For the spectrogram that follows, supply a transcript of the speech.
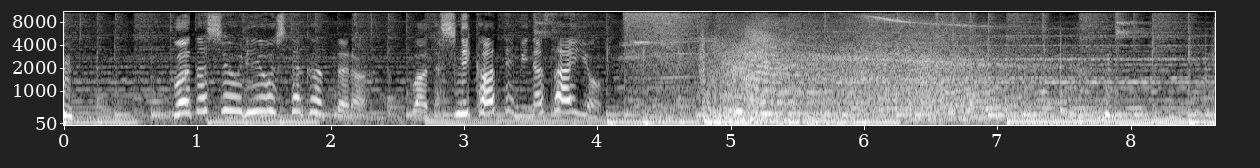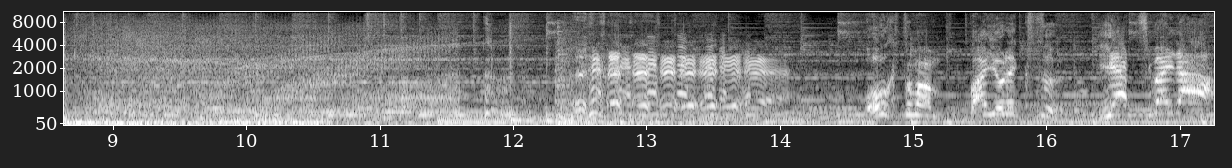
私を利用したかったら私に勝ってみなさいよ オクトマンバイオレックスやっちまいだ。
